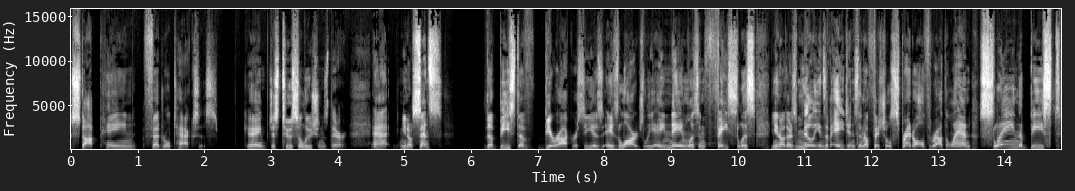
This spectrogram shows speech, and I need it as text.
stop paying federal taxes. Okay, just two solutions there. Uh, you know, since the beast of bureaucracy is, is largely a nameless and faceless, you know, there's millions of agents and officials spread all throughout the land. Slaying the beast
